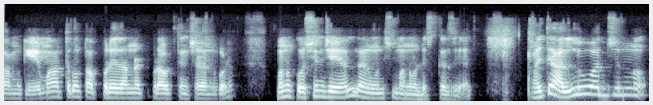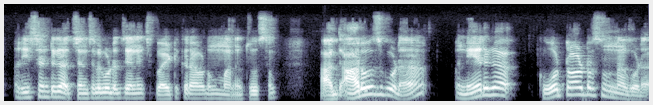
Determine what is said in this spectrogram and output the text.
తమకు ఏమాత్రం తప్పు లేదన్నట్టు ప్రవర్తించడానికి కూడా మనం క్వశ్చన్ చేయాలి. దాని గురించి మనం డిస్కస్ చేయాలి. అయితే అల్లు అర్జున్ రీసెంట్‌గా చెంచలగూడ జైలు నుంచి బయటకు రావడం మనం చూసాం. ఆ రోజు కూడా నేరుగా కోర్ట్ ఆర్డర్స్ ఉన్నా కూడా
